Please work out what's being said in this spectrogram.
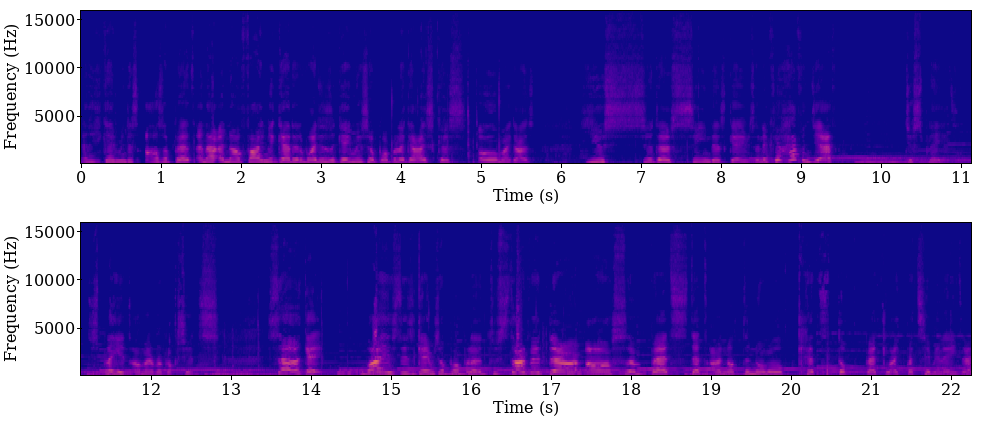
and he gave me this awesome pet and I, and now finally get it why this game is so popular guys because oh my gosh you should have seen this game. And if you haven't yet just play it. Just play it on my Robloxians so okay why is this game so popular? To start with, there are awesome pets that are not the normal cat dog pet like Pet Simulator.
